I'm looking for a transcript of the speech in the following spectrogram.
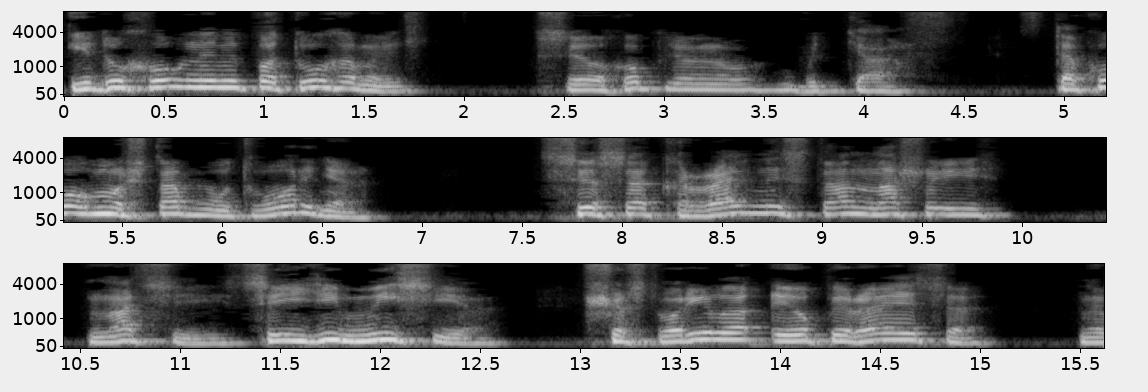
і духовними потугами всеохоплюваного буття. Такого масштабу утворення це сакральний стан нашої нації, це її місія, що створила і опирається на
